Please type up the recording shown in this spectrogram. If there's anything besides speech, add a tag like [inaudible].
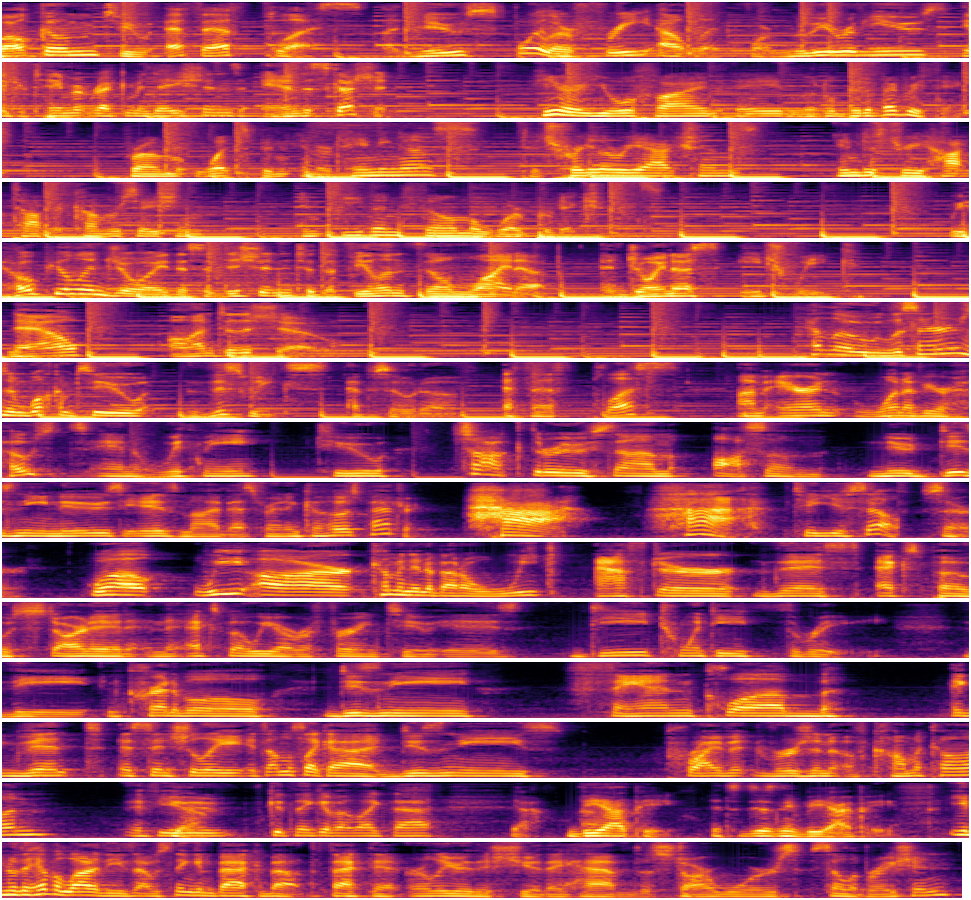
Welcome to FF Plus, a new spoiler-free outlet for movie reviews, entertainment recommendations, and discussion. Here you will find a little bit of everything, from what's been entertaining us, to trailer reactions, industry hot topic conversation, and even film award predictions. We hope you'll enjoy this addition to the Feelin' Film lineup and join us each week. Now, on to the show. Hello, listeners, and welcome to this week's episode of FF Plus. I'm Aaron, one of your hosts, and with me to talk through some awesome new Disney news is my best friend and co-host Patrick. Ha! Ha! To yourself, sir. Well, we are coming in about a week after this expo started, and the expo we are referring to is D23, the incredible Disney fan club event, essentially. It's almost like a Disney's private version of Comic Con, if you Yeah. could think of it like that. Yeah, VIP. It's Disney VIP. You know, they have a lot of these. I was thinking back about the fact that earlier this year they have the Star Wars celebration.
